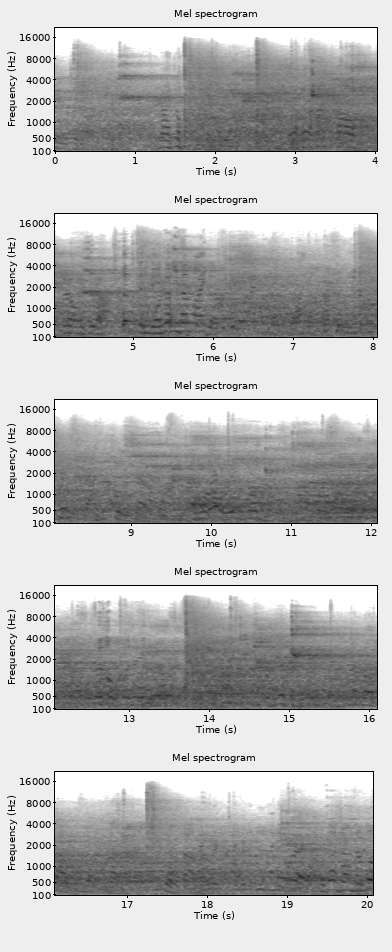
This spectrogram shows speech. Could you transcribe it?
变一千万，那就很简单了。靠，没有回去吧？你跟他妈有。还是试一下。我我意思说，所以说我说这一点。你就等于等于那个大佬做做大才会看这个利益。对，我这样讲的不？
